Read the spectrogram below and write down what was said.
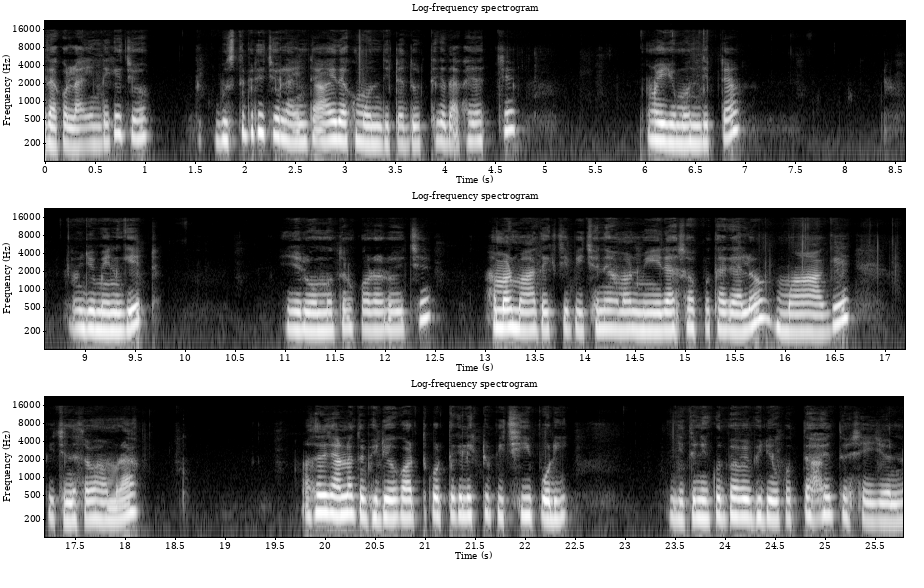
দেখো লাইন দেখেছ? বুঝতে পেরেছ লাইনটা? আয় দেখো মন্দিরটা, দূর থেকে দেখা যাচ্ছে। ওই যে মন্দিরটা, ওই যে মেন গেট এই যে রোম মতন করা রয়েছে। আমার মা দেখছি পিছনে আমার মেয়েরা সব কোথায় গেল? মা আগে, পিছনে সব আমরা। আসলে জানো তো ভিডিও করতে করতে গেলে একটু পিছিয়ে পড়ি। যেহেতু নিখুঁতভাবে ভিডিও করতে হয় তো সেই জন্য।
